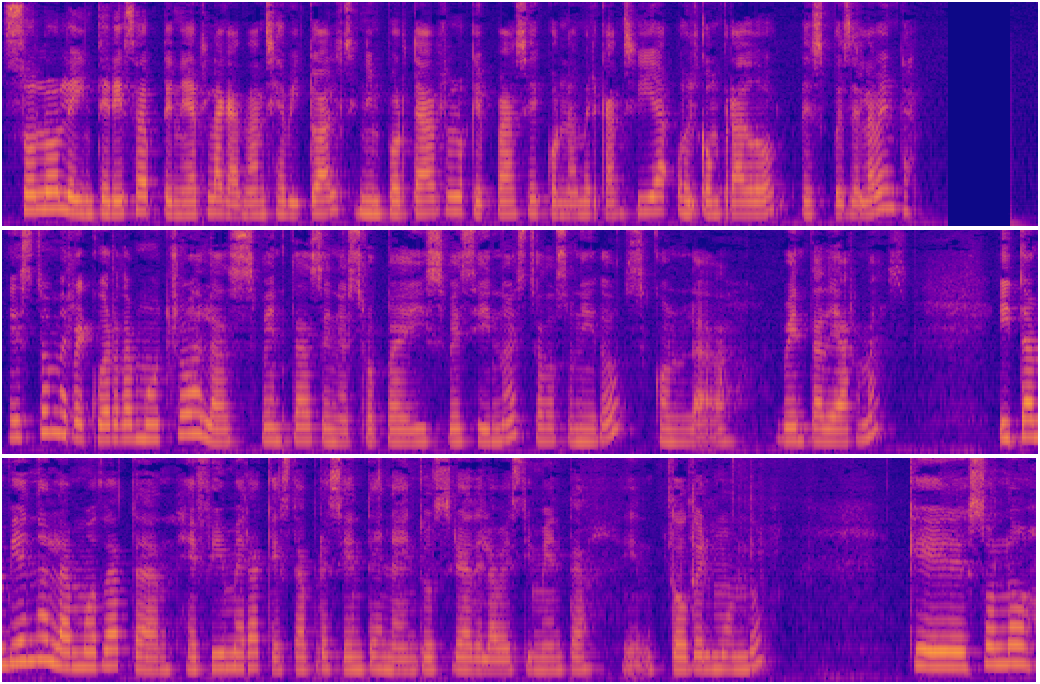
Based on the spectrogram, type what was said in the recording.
Solo le interesa obtener la ganancia habitual sin importar lo que pase con la mercancía o el comprador después de la venta. Esto me recuerda mucho a las ventas de nuestro país vecino, Estados Unidos, con la venta de armas y también a la moda tan efímera que está presente en la industria de la vestimenta en todo el mundo, que solo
